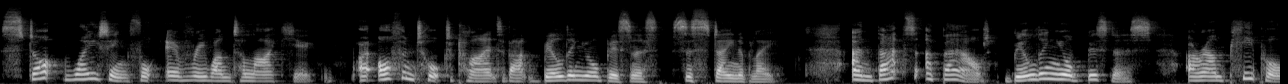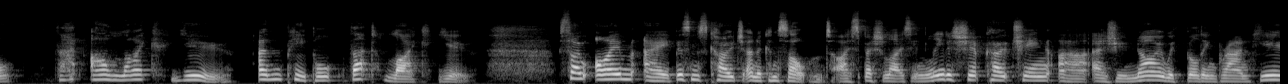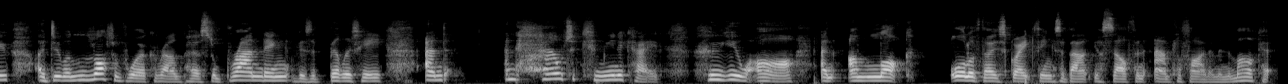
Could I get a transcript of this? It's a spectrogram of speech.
Stop waiting for everyone to like you. I often talk to clients about building your business sustainably. And that's about building your business around people that are like you and people that like you. So, I'm a business coach and a consultant. I specialize in leadership coaching, uh, as you know, with Building Brand You. I do a lot of work around personal branding, visibility, and, and how to communicate who you are and unlock all of those great things about yourself and amplify them in the market.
